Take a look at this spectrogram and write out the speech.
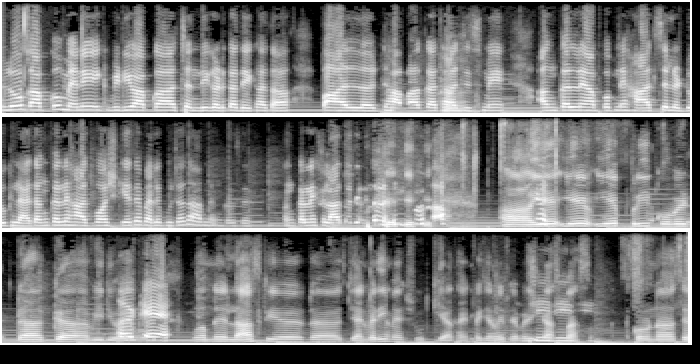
लोग आपको मैंने एक वीडियो आपका चंडीगढ़ का देखा था पाल ढाबा का था हाँ जिसमें अंकल ने आपको अपने हाथ से लड्डू खिलाया था। अंकल ने हाथ वॉश किए थे? पहले पूछा था आपने अंकल से? अंकल ने खिला तो दिया हाँ ये ये ये प्री कोविड का वीडियो है। वो वो हमने लास्ट ईयर जनवरी में शूट किया था इनफैक्ट जनवरी फरवरी के आसपास। कोरोना से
